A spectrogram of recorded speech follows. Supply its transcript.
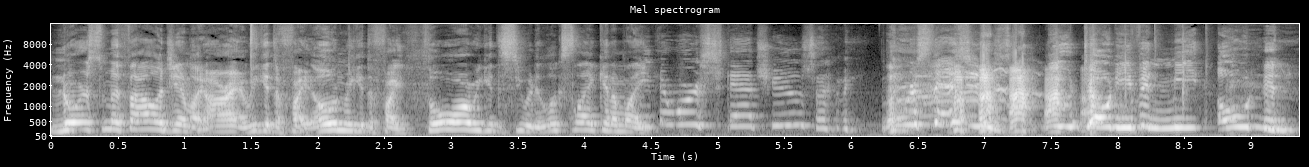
Norse mythology. I'm like all right, we get to fight Odin, we get to fight Thor, we get to see what it looks like, and I'm like There were statues. I mean, there were statues. you don't even meet Odin.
